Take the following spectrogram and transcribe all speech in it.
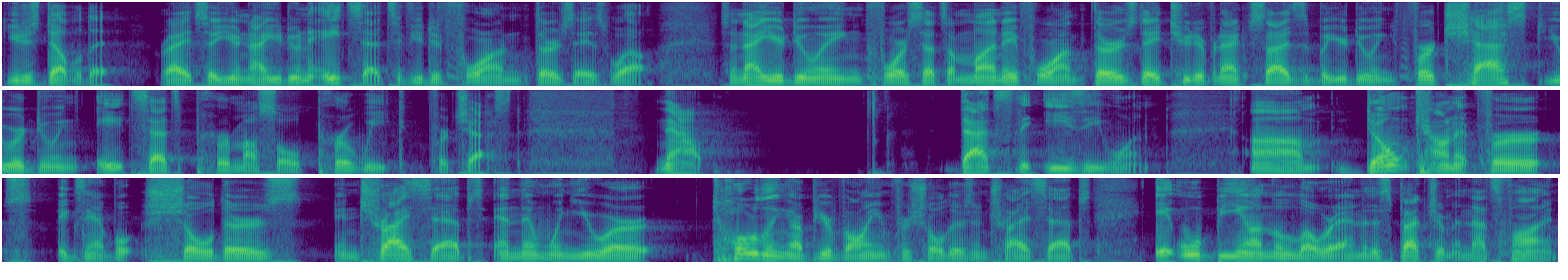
you just doubled it, right? So you're now you're doing eight sets if you did four on Thursday as well. So now you're doing four sets on Monday, four on Thursday, two different exercises, but you're doing for chest, you are doing eight sets per muscle per week for chest. Now, that's the easy one. Um, don't count it for example shoulders and triceps, and then when you are totaling up your volume for shoulders and triceps, it will be on the lower end of the spectrum, and that's fine.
